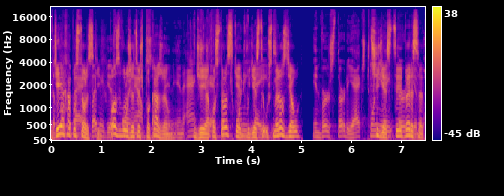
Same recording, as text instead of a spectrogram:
W dziejach apostolskich, pozwól, że coś pokażę. Dzieje apostolskie, 28 rozdział, 30 werset.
